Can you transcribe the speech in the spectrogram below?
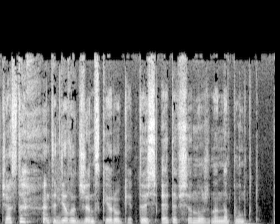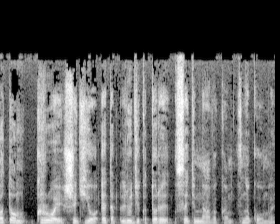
Часто это делают женские руки. То есть это все нужно на пункт. Потом крой, шитье – это люди, которые с этим навыком знакомы.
